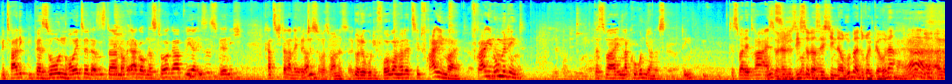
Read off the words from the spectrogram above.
beteiligten Personen heute, dass es da noch Ärger um das Tor gab. Wer ist es, wer nicht? Kannst du dich daran erinnern? Welches, was war das? Nur der Rudi Vollborn hat erzählt, frag ihn mal. Frag ihn unbedingt. Das war in La Coruña, das Ding. Das war der 3-1. So, du siehst du, dass ich den da rüber drücke, oder? Ja, also,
